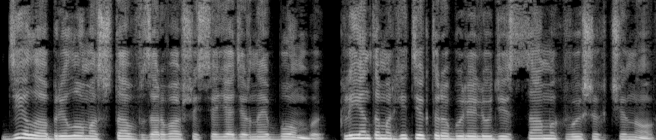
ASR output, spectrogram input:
Дело обрело масштаб взорвавшейся ядерной бомбы. Клиентом архитектора были люди из самых высших чинов.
